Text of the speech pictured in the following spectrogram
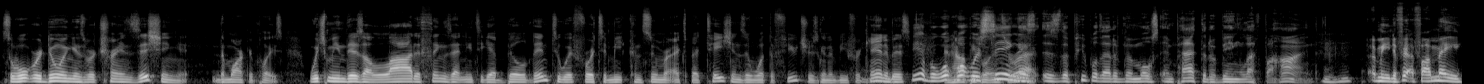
So what we're doing is we're transitioning it the marketplace, which means there's a lot of things that need to get built into it for it to meet consumer expectations and what the future is going to be for cannabis. Yeah, but what, what we're seeing is, is the people that have been most impacted are being left behind. Mm-hmm. I mean, if, if I may,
